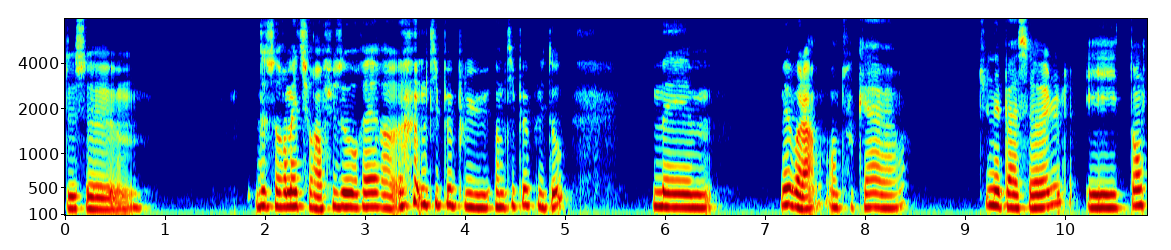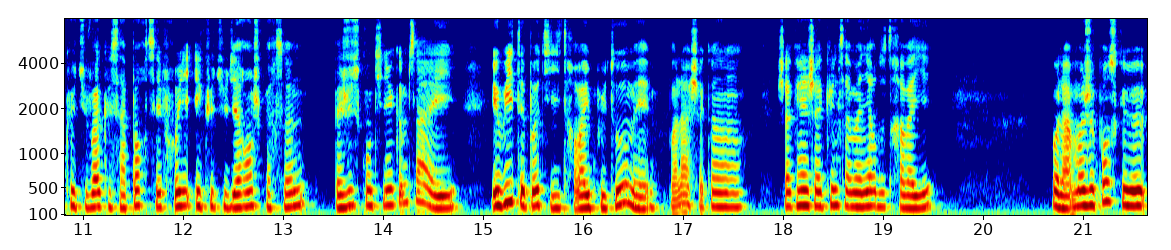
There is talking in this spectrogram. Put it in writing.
de, se, de se remettre sur un fuseau horaire euh, un petit peu plus, un petit peu plus tôt. Mais, mais voilà, en tout cas, tu n'es pas seul. Et tant que tu vois que ça porte ses fruits et que tu déranges personne, bah juste continue comme ça. Et, et oui, tes potes, ils travaillent plus tôt, mais voilà, chacun, chacun et chacune sa manière de travailler. Voilà, moi je pense que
